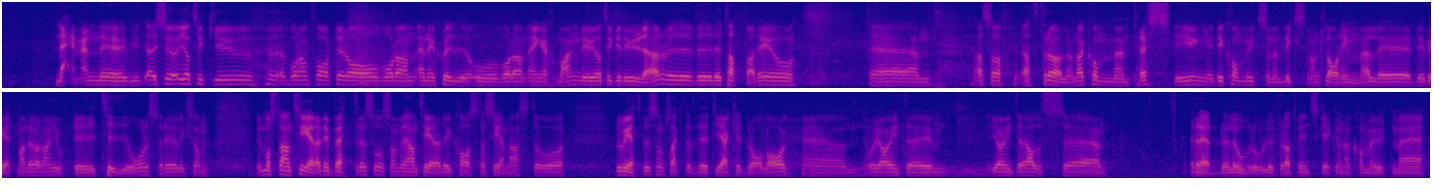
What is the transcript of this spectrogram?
Nej, men eh, alltså, jag tycker ju våran fart idag och våran energi och våran engagemang, det, jag tycker det är ju där vi, vi, vi tappar det. Och, eh, alltså att Frölunda kommer med en press, det, är inget, det kommer ju inte som en blixt från klar himmel, det, det, vet man, det har de gjort i tio år. Så det är liksom, vi måste hantera det bättre så som vi hanterade i Karlstad senast. Och då vet vi som sagt att vi är ett jäkligt bra lag. Eh, och jag är inte, jag är inte alls eh, rädd eller orolig för att vi inte ska kunna komma ut med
